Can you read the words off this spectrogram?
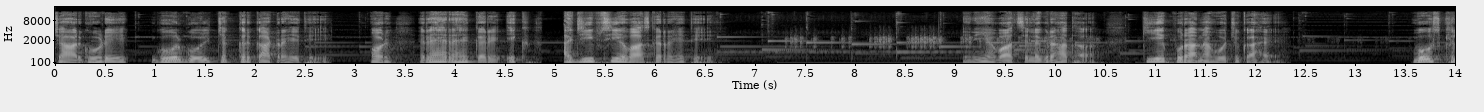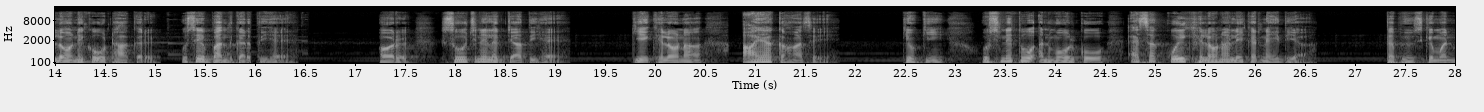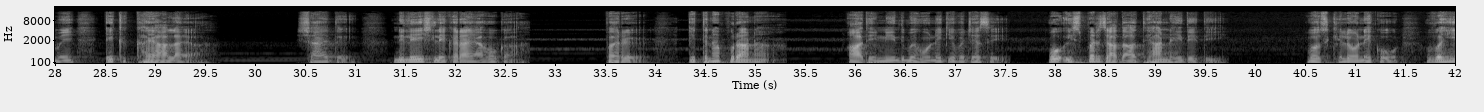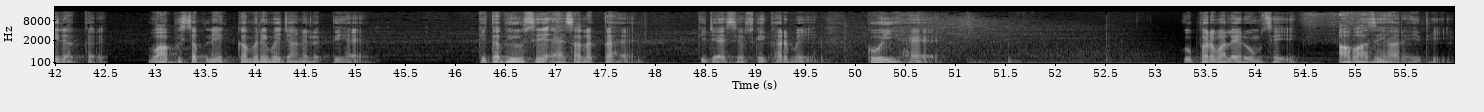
चार घोड़े गोल गोल चक्कर काट रहे थे और रह रह कर एक अजीब सी आवाज़ कर रहे थे। इन्हीं आवाज़ से लग रहा था कि यह पुराना हो चुका है। वो उस खिलौने को उठाकर उसे बंद करती है और सोचने लग जाती है कि यह खिलौना आया कहाँ से? क्योंकि उसने तो अनमोल को ऐसा कोई खिलौना लेकर नहीं दिया। तभी उसके मन में एक ख्याल आया। शायद नीलेश लेकर आया होगा। पर इतना पुराना, आधी नींद में होने की वजह से वो इस पर ज़्यादा ध्यान नहीं देती। वो उस खिलौने को वहीं रखकर वापस अपने कमरे में जाने लगती है, कि तभी उसे ऐसा लगता है कि जैसे उसके घर में कोई है। ऊपर वाले रूम से आवाज़ें आ रही थी।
